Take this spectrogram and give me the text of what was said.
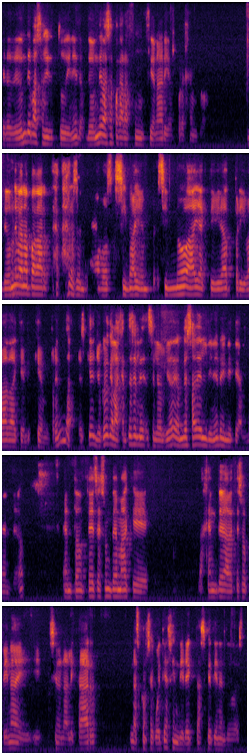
pero ¿de dónde va a salir tu dinero? ¿De dónde vas a pagar a funcionarios, por ejemplo? ¿De dónde van a pagar a los empleados si no hay, em, actividad privada que, emprenda? Es que yo creo que a la gente se le, se olvida de dónde sale el dinero inicialmente. Entonces es un tema que la gente a veces opina sin analizar las consecuencias indirectas que tiene todo esto.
